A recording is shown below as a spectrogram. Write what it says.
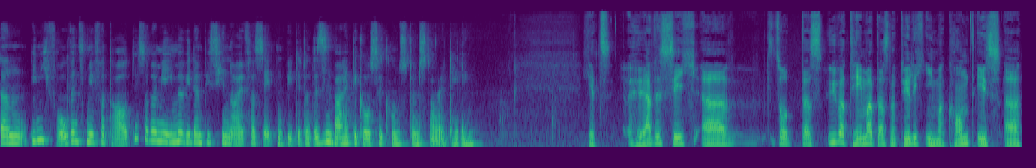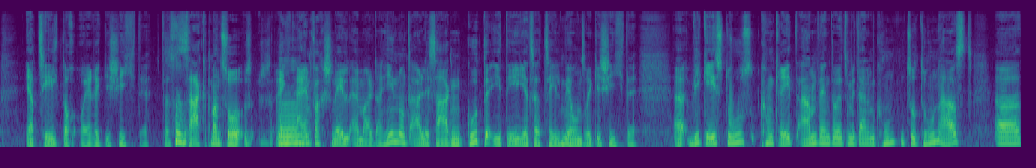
dann bin ich froh, wenn es mir vertraut ist, aber mir immer wieder ein bisschen neue Facetten bietet. Und das ist in Wahrheit die große Kunst beim Storytelling. Jetzt hört es sich äh, so das Überthema, das natürlich immer kommt, ist, äh, erzählt doch eure Geschichte. Das sagt man so recht mhm. einfach schnell einmal dahin und alle sagen, gute Idee, jetzt erzählen wir unsere Geschichte. Äh, wie gehst du es konkret an, wenn du jetzt mit einem Kunden zu tun hast, äh,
